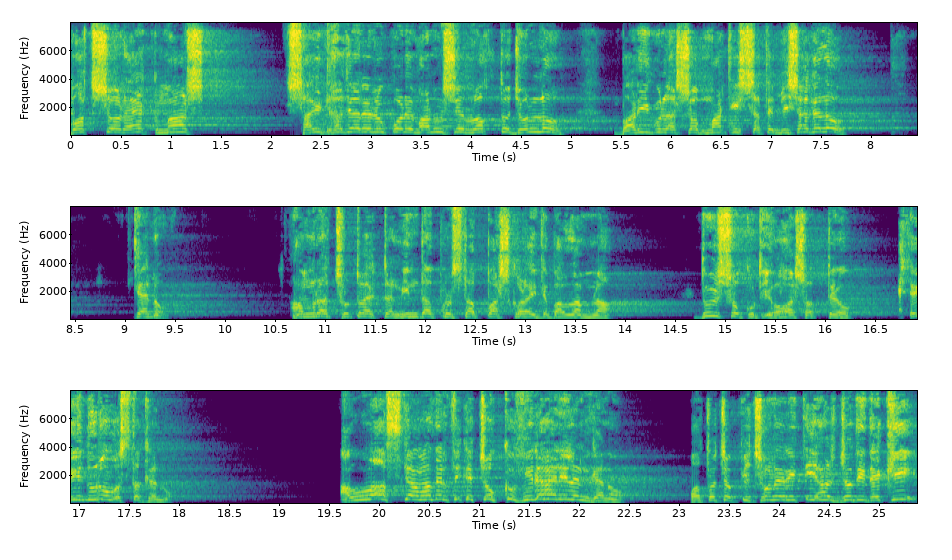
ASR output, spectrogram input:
বৎসর, এক মাস, ষাট হাজারের উপরে মানুষের রক্ত জ্বলল, বাড়িগুলা সব মাটির সাথে মিশা গেল। কেন? আমরা ছোট একটা নিন্দা প্রস্তাব পাশ করাইতে পারলাম না। দুইশো কোটি হওয়া সত্ত্বেও এই দুরবস্থা কেন? আল্লাহ আজকে আমাদের থেকে চক্ষু ফিরায় নিলেন কেন? অথচ পিছনের ইতিহাস যদি দেখি,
